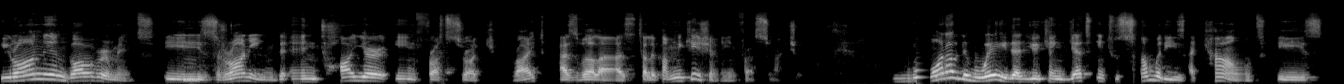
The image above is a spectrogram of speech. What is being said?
Iranian government hmm. is running the entire infrastructure, right, as well as telecommunication infrastructure. One of the way that you can get into somebody's account is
